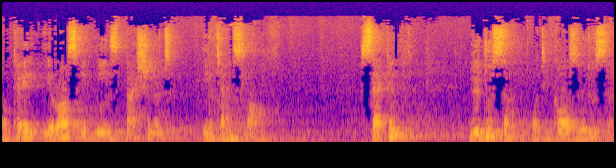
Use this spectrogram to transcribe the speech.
Okay, eros, it means passionate, intense love. Second, ludusa, what he calls ludusa.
